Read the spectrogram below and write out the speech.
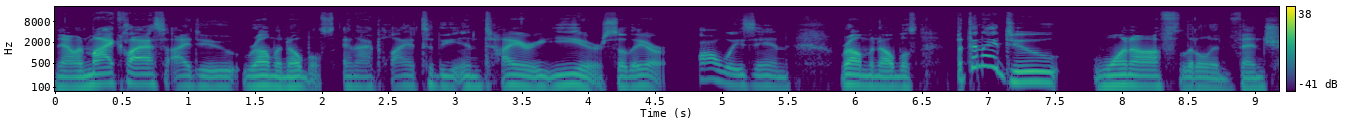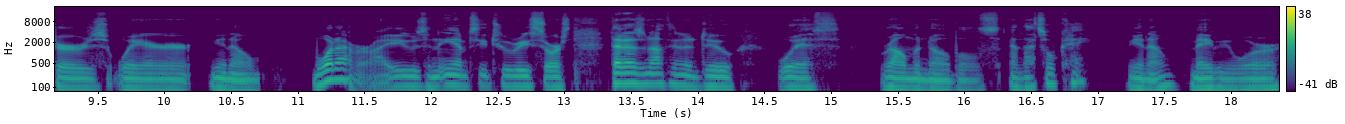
Now, in my class, I do Realm Nobles and I apply it to the entire year. So they are always in Realm of Nobles. But then I do one off little adventures where, you know, whatever. I use an EMC2 resource that has nothing to do with Realm of Nobles, and that's okay. You know, maybe we're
